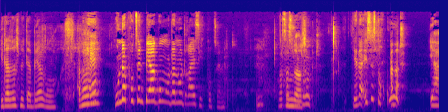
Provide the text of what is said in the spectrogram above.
Wieder das mit der Bergung. Aber Hä? 100% Bergung oder nur 30%? Was hast 100. du gedrückt? Ja, da ist es doch gut. Aber- Ja,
